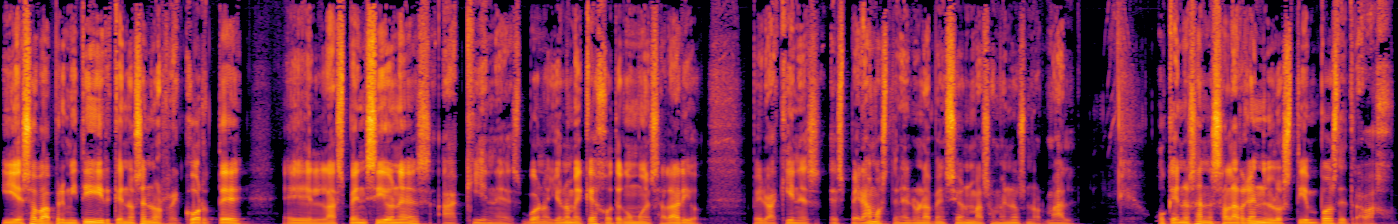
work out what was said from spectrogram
Y eso va a permitir que no se nos recorte eh, las pensiones a quienes, bueno, yo no me quejo, tengo un buen salario, pero a quienes esperamos tener una pensión más o menos normal. O que no se nos alarguen los tiempos de trabajo.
